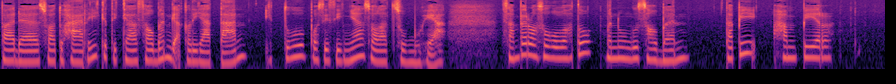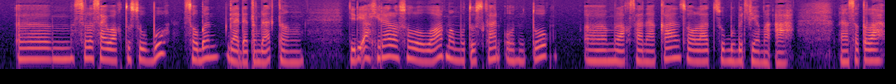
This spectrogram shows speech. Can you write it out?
pada suatu hari ketika Soban gak kelihatan itu posisinya sholat subuh ya. Sampai Rasulullah tuh menunggu Soban tapi hampir um, selesai waktu subuh Soban gak datang-datang jadi akhirnya Rasulullah memutuskan untuk um, melaksanakan sholat subuh berjamaah. Nah setelah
